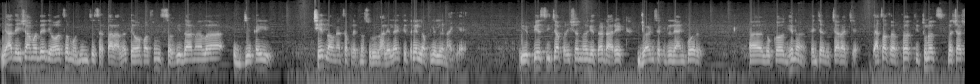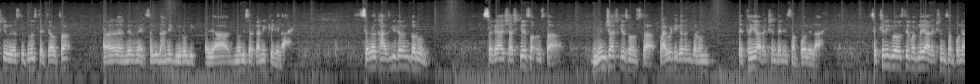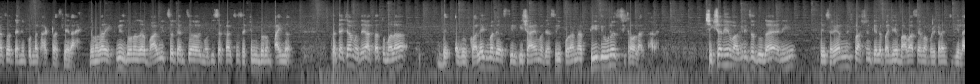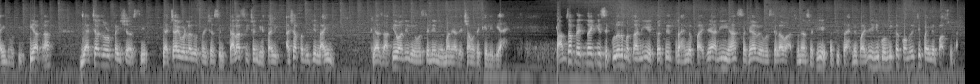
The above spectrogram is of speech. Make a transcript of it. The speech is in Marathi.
या देशामध्ये जेव्हाचं मोदींचं सरकार आलं तेव्हापासून संविधानाला जे काही छेद लावण्याचा प्रयत्न सुरू झालेला आहे ते काही लपलेलं नाही आहे. यू पी एस सीच्या परीक्षा न घेता डायरेक्ट जॉईंट सेक्रेटरी रँकवर लोक घेणं त्यांच्या विचाराचे. त्याचाच अर्थ तिथूनच प्रशासकीय व्यवस्थेतूनच त्याच्यावरचा निर्णय संविधानिक विरोधी या मोदी सरकारने केलेला आहे. सगळं खाजगीकरण करून सगळ्या शासकीय संस्था निमशासकीय संस्था प्रायव्हेटीकरण करून तेथंही आरक्षण त्यांनी संपवलेलं आहे. शैक्षणिक व्यवस्थेमधलंही आरक्षण संपवण्याचा त्यांनी पूर्ण घाट रचलेला आहे. दोन हजार एकवीस दोन हजार बावीसचं त्यांचं मोदी सरकारचं शैक्षणिक धोरण पाहिलं तर त्याच्यामध्ये आता तुम्हाला कॉलेजमध्ये असतील की शाळेमध्ये असतील पोरांना फी देऊनच शिकावं लागणार आहे. शिक्षण हे वाघिणीचं दूध आहे आणि ते सगळ्यांनीच प्राशन केलं पाहिजे. हे बाबासाहेब आंबेडकरांची जी लाईन होती ती आता ज्याच्याजवळ पैसे असतील त्याच्या आईवडिलाजवळ पैसे असतील त्याला शिक्षण घेता येईल अशा पद्धतीची लाईन या जातीवादी व्यवस्थेने निर्माण या देशामध्ये केलेली आहे. आमचा प्रयत्न आहे की सेक्युलर मतांनी एकत्रित राहिलं पाहिजे आणि या सगळ्या व्यवस्थेला वाचवण्यासाठी एकत्रित राहिलं पाहिजे. ही भूमिका काँग्रेसची पहिलेपासून आहे.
